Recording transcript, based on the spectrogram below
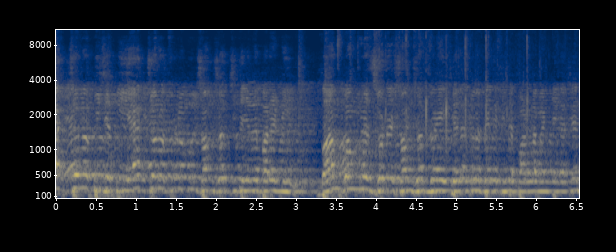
একজনও বিজেপি, একজনও তৃণমূল সংসদ জিতে যেতে পারেনি। বাম কংগ্রেস জোটের সংসদরা এই জেলাগুলো থেকে জিতে পার্লামেন্টে গেছেন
